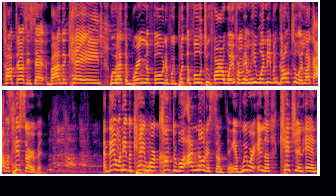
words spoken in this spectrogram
talk to us. He sat by the cage. We would have to bring the food. If we put the food too far away from him, he wouldn't even go to it like I was his servant. And then when he became more comfortable, I noticed something. If we were in the kitchen and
